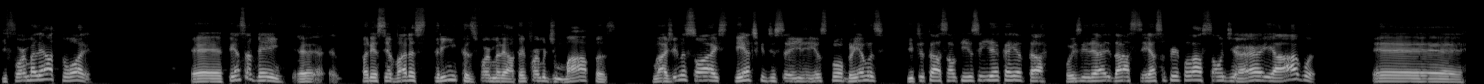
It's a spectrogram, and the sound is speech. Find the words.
De forma aleatória. É, pensa bem, é, aparecer várias trincas de forma aleatória, em forma de mapas. Imagina só a estética disso aí e os problemas de filtração que isso ia acarretar, pois iria dar acesso à percolação de ar e água, é,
